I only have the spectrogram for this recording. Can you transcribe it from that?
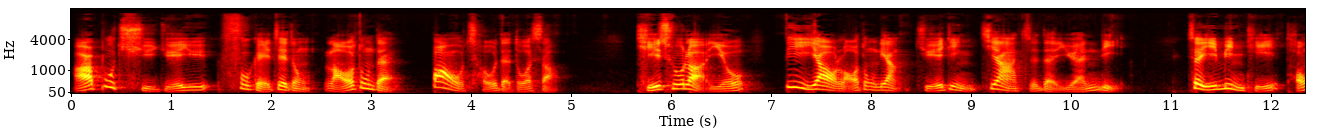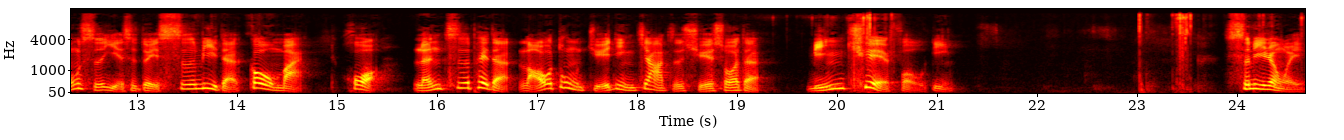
而不取决于付给这种劳动的报酬的多少。提出了由必要劳动量决定价值的原理。这一命题同时也是对私密的购买或能支配的劳动决定价值学说的。明确否定。斯密认为，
